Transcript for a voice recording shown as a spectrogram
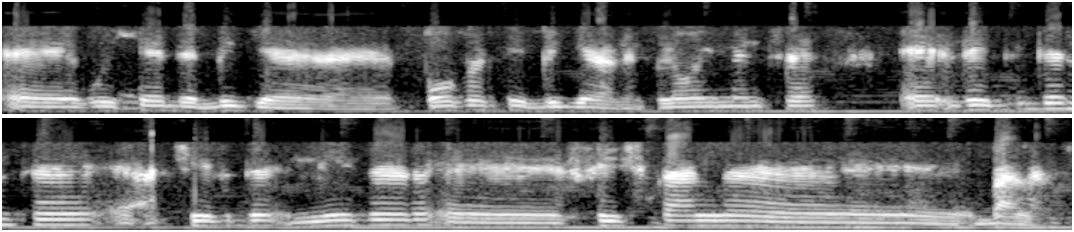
we had a bigger uh, poverty, bigger unemployment. Uh, they didn't uh, achieve neither uh, fiscal uh, balance.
